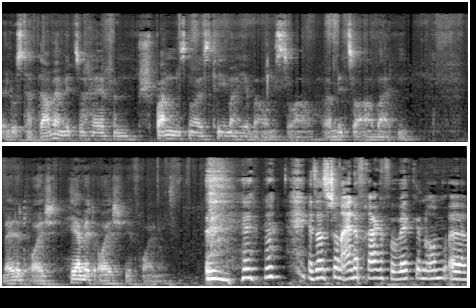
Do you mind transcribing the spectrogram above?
Wer Lust hat, dabei mitzuhelfen, spannendes neues Thema hier bei uns zu, äh, mitzuarbeiten, meldet euch, her mit euch, wir freuen uns. Jetzt hast du schon eine Frage vorweggenommen, äh,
